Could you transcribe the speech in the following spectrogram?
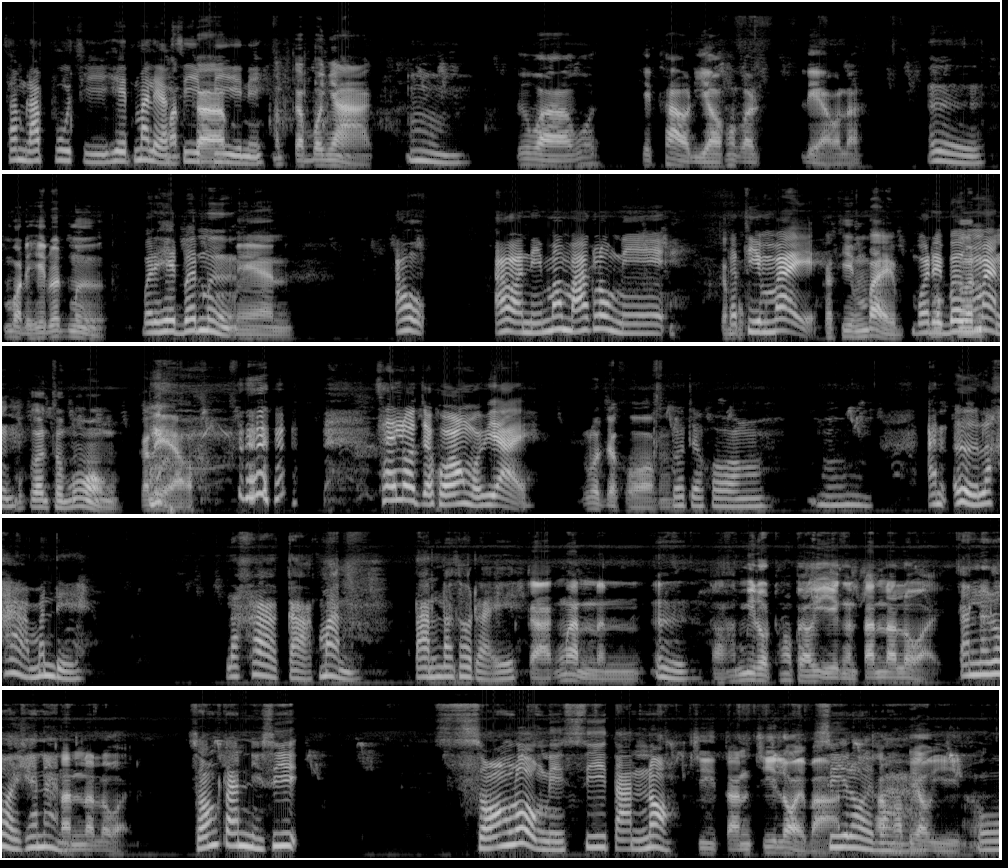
สำหรับผู้ที่เฮ็ดมาแล้วสี่ปีนี่ มันก็บ่ยาก อืมคือว่าโอ้ยเฮ็ดข้าวเดียวเขาก็แล้วละเออบ่ได้เฮ็ดเบิดมือบ่ได้เฮ็ดเบิดมื้อแมนเอาเอาอันนี้มามักลงนี่กระทิมไว้กระทิมไว้บ่ได้เบิ่งมันบ่เกินชั่วโมงก็แล้วใช้รถเจ้าของบ่พี่อ้ายรถเจ้าของรถเจ้าของ อืมอันเออราคามันเดราคากากมัน ตันละเท่าไหร่กากมันนั่นเออถ้ามีรถเฮาไปเอาเองกันตันละร้อย ตันละร้อยแค่นั้นตันละร้อยสองตันนี่สี่สองโลกนี่สี่ตันเนาะสี่ตัน400บาท400ถ้บาทเฮไปเอาเองโอ้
